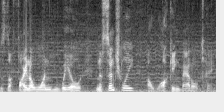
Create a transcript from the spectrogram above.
is the final one you wield, and essentially a walking battle tank.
